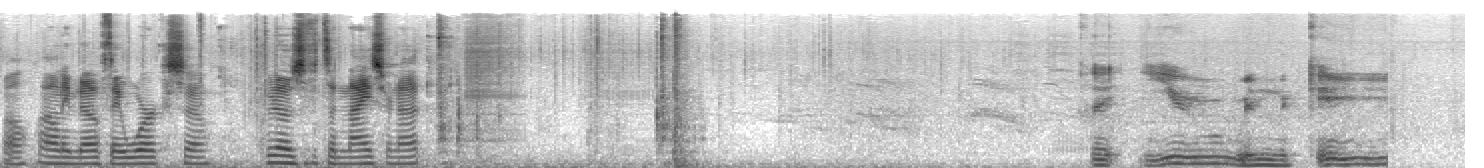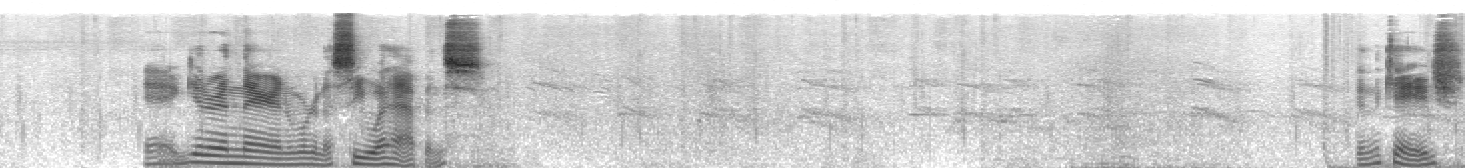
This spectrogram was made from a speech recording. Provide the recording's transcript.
Well, I don't even know if they work, so who knows if it's a nice or not. Put you in the cage. Yeah, get her in there and we're gonna see what happens. In the cage.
